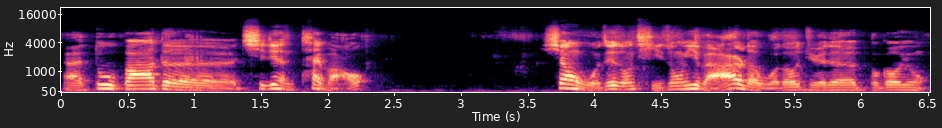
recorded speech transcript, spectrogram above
呃，杜巴的气垫太薄。像我这种体重一百二的，我都觉得不够用，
